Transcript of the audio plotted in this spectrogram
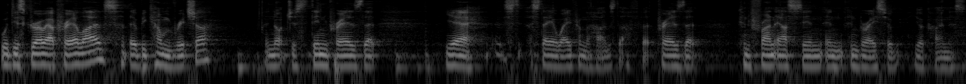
would this grow our prayer lives, that they'll become richer and not just thin prayers that, yeah, stay away from the hard stuff, but prayers that confront our sin and embrace your, your kindness.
